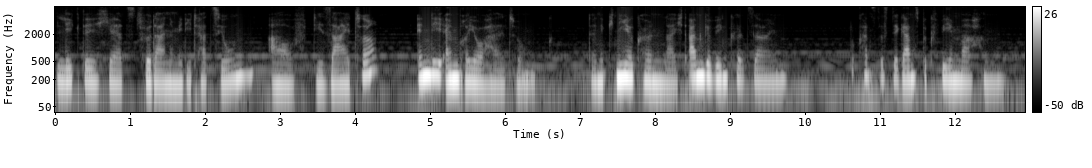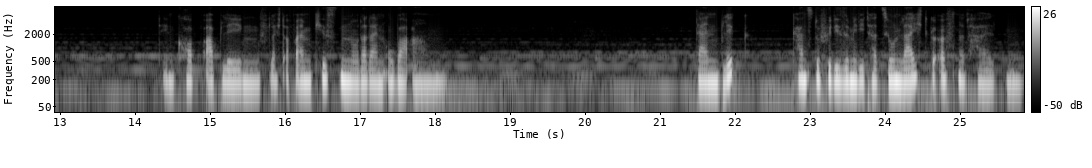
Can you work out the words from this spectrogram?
Leg dich jetzt für deine Meditation auf die Seite in die Embryohaltung. Deine Knie können leicht angewinkelt sein Du kannst es dir ganz bequem machen. Den Kopf ablegen, vielleicht auf einem Kissen oder deinen Oberarm. Deinen Blick kannst du für diese Meditation leicht geöffnet halten,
